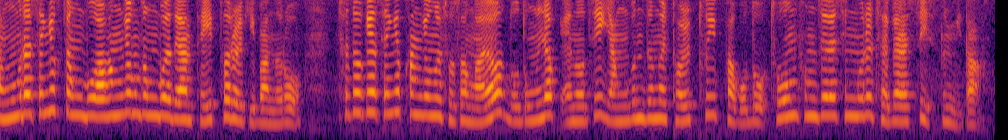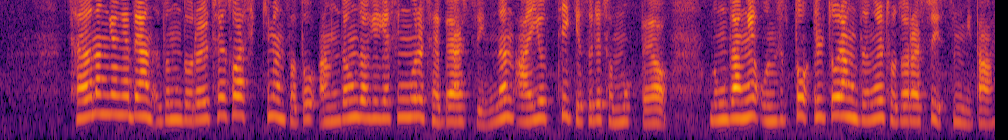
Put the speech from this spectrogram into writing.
작물의 생육 정보와 환경 정보에 대한 데이터를 기반으로 최적의 생육 환경을 조성하여 노동력, 에너지, 양분 등을 덜 투입하고도 좋은 품질의 식물을 재배할 수 있습니다. 자연환경에 대한 의존도를 최소화시키면서도 안정적이게 식물을 재배할 수 있는 IoT 기술이 접목되어 농장의 온습도, 일조량 등을 조절할 수 있습니다.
